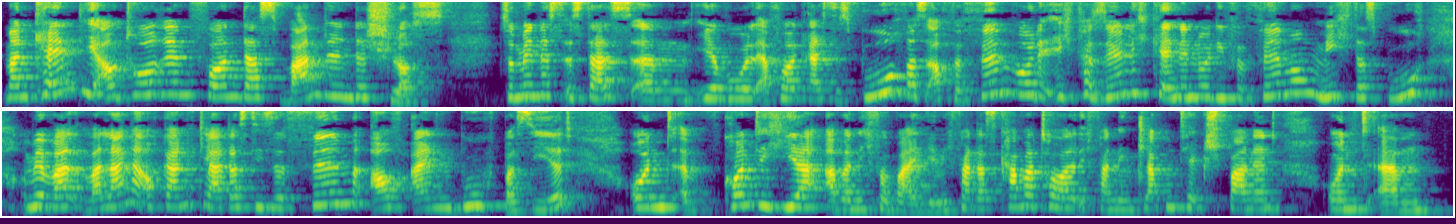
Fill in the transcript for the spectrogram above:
man kennt die Autorin von Das wandelnde Schloss. Zumindest ist das ähm, ihr wohl erfolgreichstes Buch, was auch verfilmt wurde. Ich persönlich kenne nur die Verfilmung, nicht das Buch. Und mir war, war lange auch gar nicht klar, dass dieser Film auf einem Buch basiert und äh, konnte hier aber nicht vorbeigehen. Ich fand das Cover toll, ich fand den Klappentext spannend und ähm,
